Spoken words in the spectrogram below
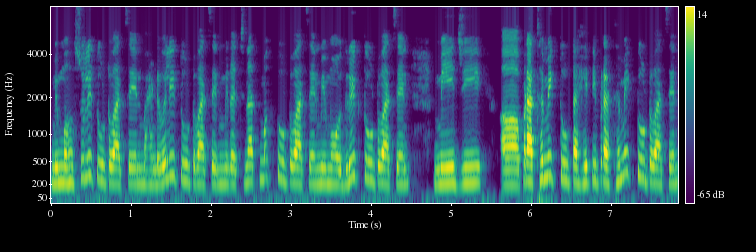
मी महसुली तूट वाचेन भांडवली तूट वाचेन मी रचनात्मक तूट वाचेन मी मौद्रिक तूट वाचेन मी जी प्राथमिक तूट आहे ती प्राथमिक तूट वाचेन.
